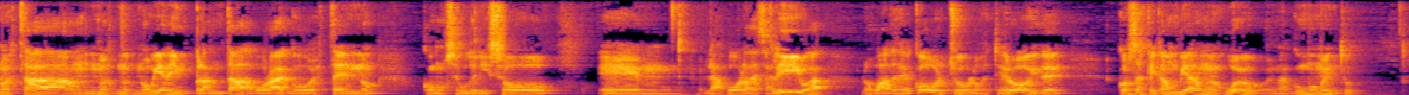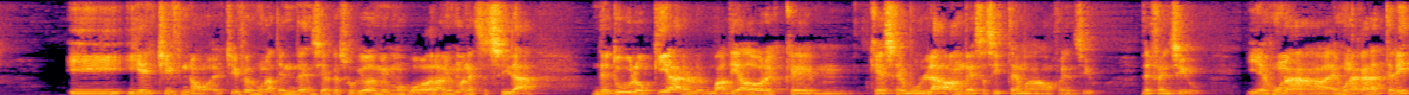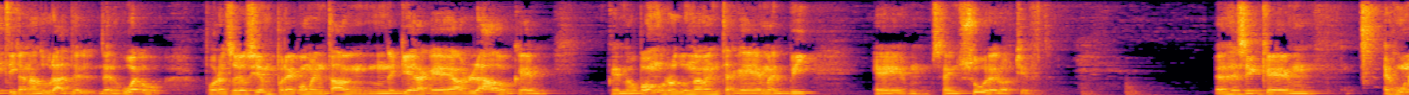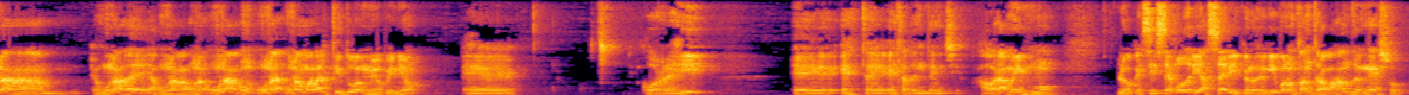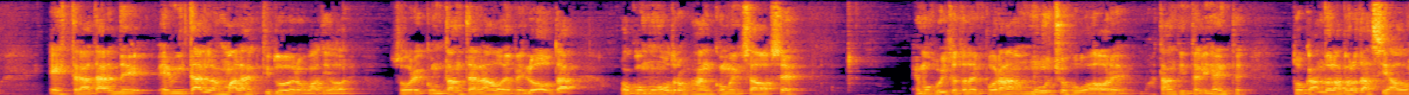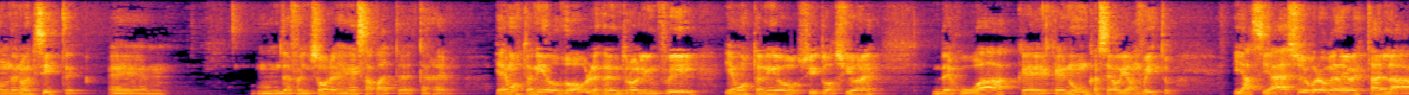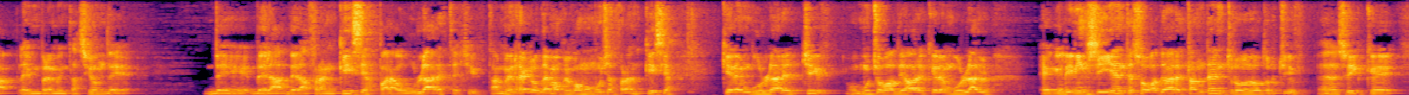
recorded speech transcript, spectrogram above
No, está, no, viene implantada por algo externo como se utilizó em, las bolas de saliva, los bates de corcho, los esteroides, cosas que cambiaron el juego en algún momento. Y, y el Chief no, el Chief es una tendencia que surgió del mismo juego, de la misma necesidad de tu bloquear bateadores que, que se burlaban de ese sistema ofensivo, defensivo. Y es una, es una característica natural del, del juego. Por eso yo siempre he comentado en donde quiera que he hablado que, que me opongo rotundamente a que MLB eh, censure los shifts. Es decir, que mm, es una, es una de ellas, una, una, una, una mala actitud en mi opinión, eh, corregir eh, este, esta tendencia. Ahora mismo, lo que sí se podría hacer y que los equipos no están trabajando en eso es tratar de evitar las malas actitudes de los bateadores sobre el constante lado de pelota o como otros han comenzado a hacer. Hemos visto esta temporada muchos jugadores bastante inteligentes tocando la pelota hacia donde no existe eh, defensores en esa parte del terreno. Y hemos tenido dobles dentro del infield y hemos tenido situaciones de jugadas que, nunca se habían visto. Y hacia eso yo creo que debe estar la, implementación de, de, las franquicias para burlar este chip. También recordemos que como muchas franquicias quieren burlar el chip, o muchos bateadores quieren burlarlo, en el inning siguiente esos bateadores están dentro de otro chip. Es decir, que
